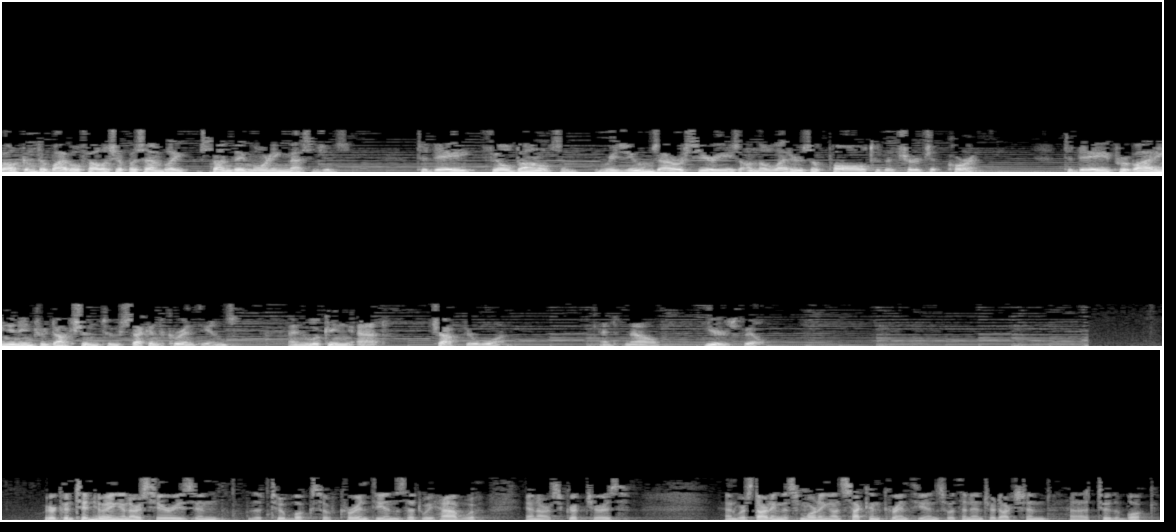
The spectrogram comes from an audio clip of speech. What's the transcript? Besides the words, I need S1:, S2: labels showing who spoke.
S1: Welcome to Bible Fellowship Assembly Sunday morning messages. Today, Phil Donaldson resumes our series on the letters of Paul to the church at Corinth. Today, providing an introduction to 2 Corinthians and looking at chapter 1. And now, here's Phil.
S2: We're continuing in our series in the two books of Corinthians that we have in our scriptures. And we're starting this morning on 2 Corinthians with an introduction uh, to the book.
